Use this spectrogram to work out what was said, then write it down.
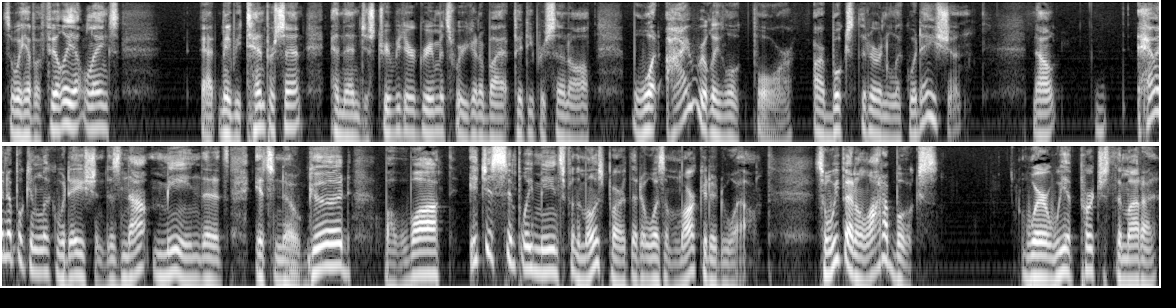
So we have affiliate links at maybe 10% and then distributor agreements where you're going to buy at 50% off. But what I really look for are books that are in liquidation. Now, having a book in liquidation does not mean that it's it's no good, blah blah blah. It just simply means for the most part that it wasn't marketed well. So we've had a lot of books where we have purchased them out of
